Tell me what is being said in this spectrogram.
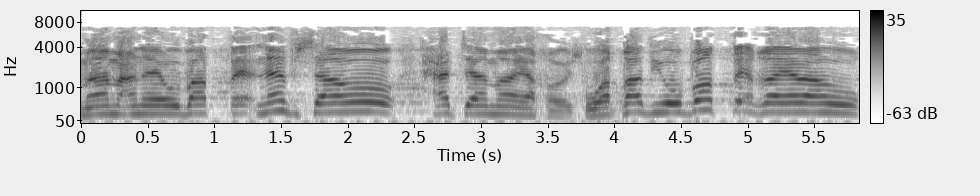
ما معنى يبطئ نفسه حتى ما يخرج؟ وقد يبطئ غيره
